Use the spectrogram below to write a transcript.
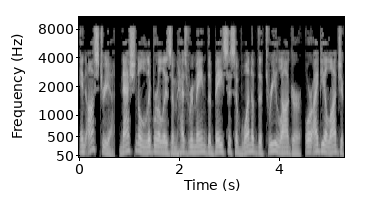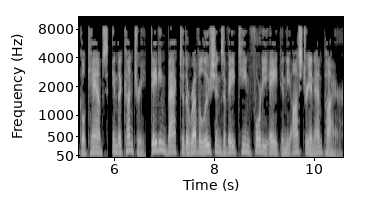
In Austria, national liberalism has remained the basis of one of the three Lager, or ideological camps, in the country, dating back to the revolutions of 1848 in the Austrian Empire.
